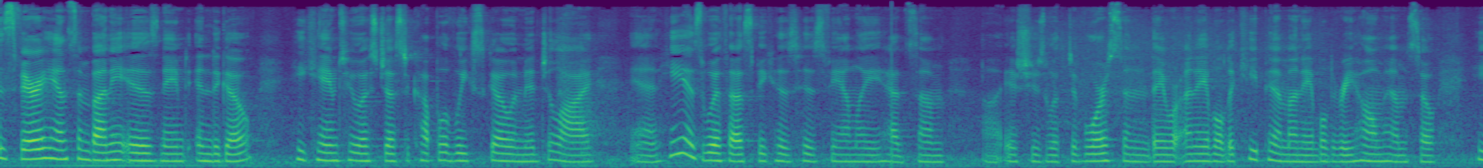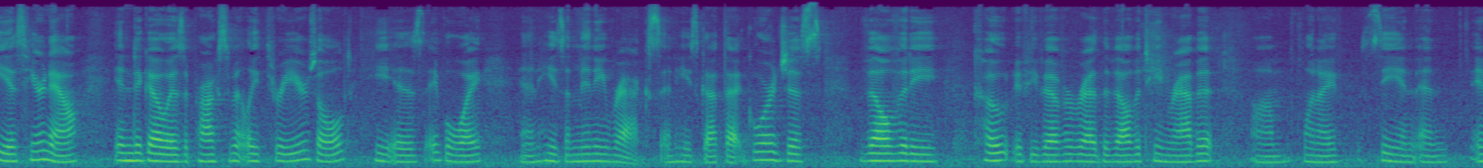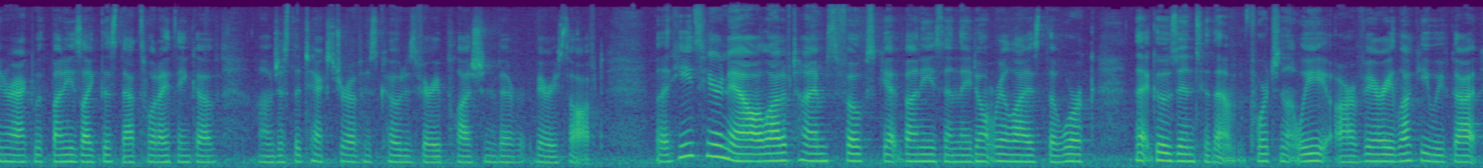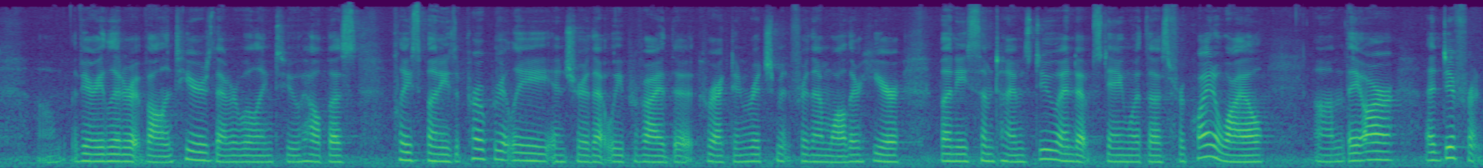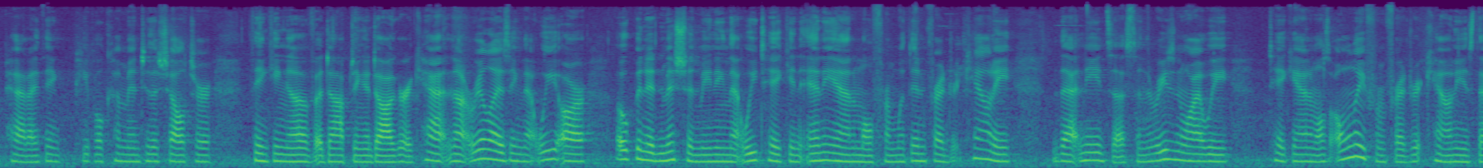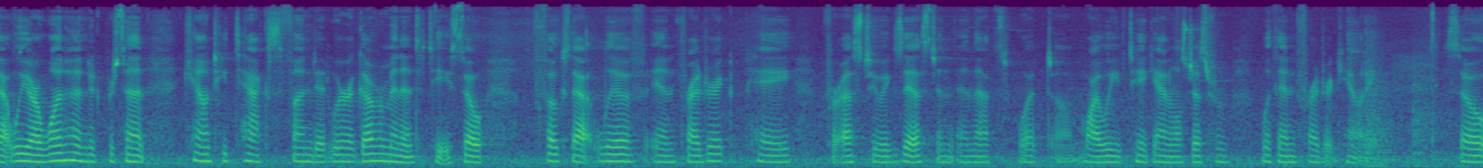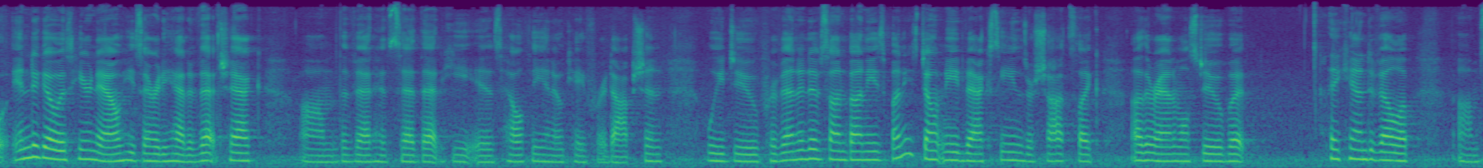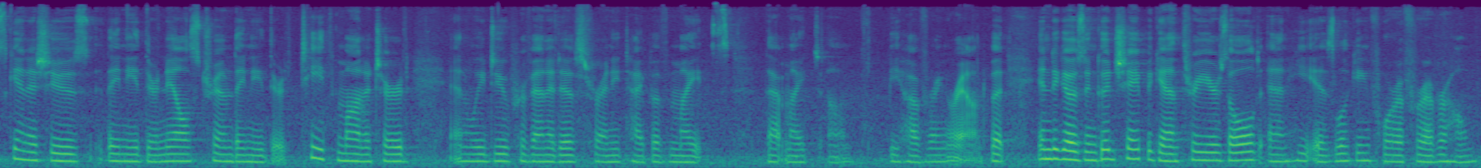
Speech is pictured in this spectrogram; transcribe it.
This very handsome bunny is named Indigo. He came to us just a couple of weeks ago in mid-July and he is with us because his family had some uh, issues with divorce and they were unable to keep him, unable to rehome him, so he is here now. Indigo is approximately three years old. He is a boy and he's a mini Rex and he's got that gorgeous velvety coat. If you've ever read The Velveteen Rabbit, um, when I see and, and, interact with bunnies like this, that's what I think of. Um, just the texture of his coat is very plush and very, very soft. But he's here now. A lot of times folks get bunnies and they don't realize the work that goes into them. Fortunately, we are very lucky. We've got um, very literate volunteers that are willing to help us place bunnies appropriately, ensure that we provide the correct enrichment for them while they're here. Bunnies sometimes do end up staying with us for quite a while. Um, they are a different pet. I think people come into the shelter thinking of adopting a dog or a cat, not realizing that we are open admission, meaning that we take in any animal from within Frederick County that needs us. And the reason why we take animals only from Frederick County is that we are 100% county tax funded. We're a government entity, so folks that live in Frederick pay for us to exist, and, and that's what um, why we take animals just from within Frederick County. So Indigo is here now. He's already had a vet check. Um, the vet has said that he is healthy and okay for adoption. We do preventatives on bunnies. Bunnies don't need vaccines or shots like other animals do, but they can develop um, skin issues. They need their nails trimmed. They need their teeth monitored. And we do preventatives for any type of mites that might um, be hovering around. But Indigo's in good shape, again, three years old, and he is looking for a forever home.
